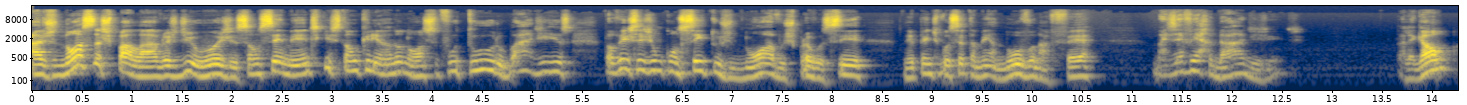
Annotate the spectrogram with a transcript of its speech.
as nossas palavras de hoje são sementes que estão criando o nosso futuro. Guarde isso. Talvez sejam conceitos novos para você. De repente você também é novo na fé. Mas é verdade, gente. Tá legal?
